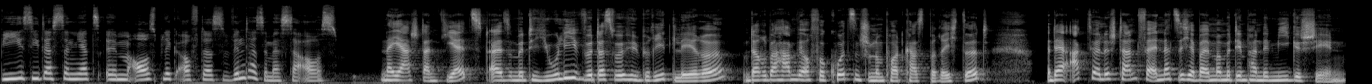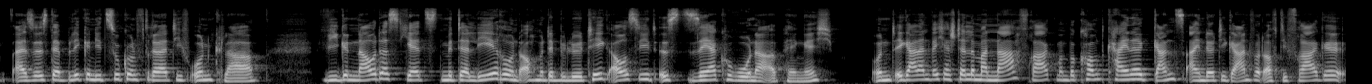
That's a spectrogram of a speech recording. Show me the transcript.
Wie sieht das denn jetzt im Ausblick auf das Wintersemester aus? Naja, Stand jetzt, also Mitte Juli, wird das wohl Hybridlehre. Darüber haben wir auch vor kurzem schon im Podcast berichtet. Der aktuelle Stand verändert sich aber immer mit dem Pandemiegeschehen. Also ist der Blick in die Zukunft relativ unklar. Wie genau das jetzt mit der Lehre und auch mit der Bibliothek aussieht, ist sehr Corona-abhängig. Und egal an welcher Stelle man nachfragt, man bekommt keine ganz eindeutige Antwort auf die Frage,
